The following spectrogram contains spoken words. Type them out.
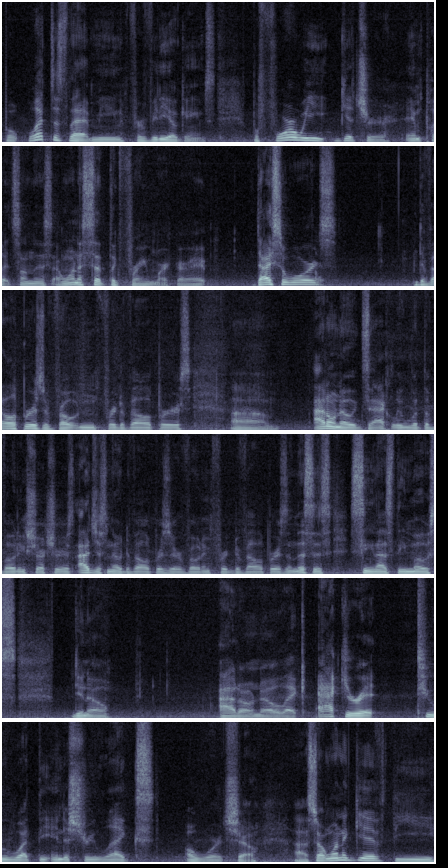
But what does that mean for video games? Before we get your inputs on this, I want to set the framework, all right? Dice Awards, developers are voting for developers. Um, I don't know exactly what the voting structure is. I just know developers are voting for developers, and this is seen as the most, you know, I don't know, like accurate to what the industry likes award show. Uh, so I want to give the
